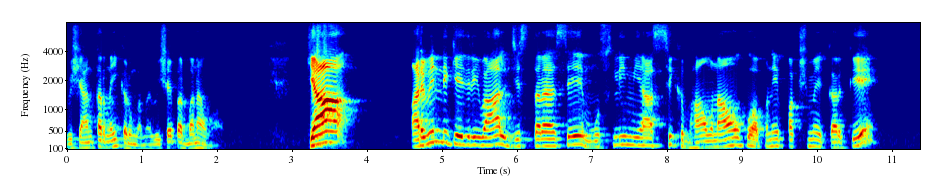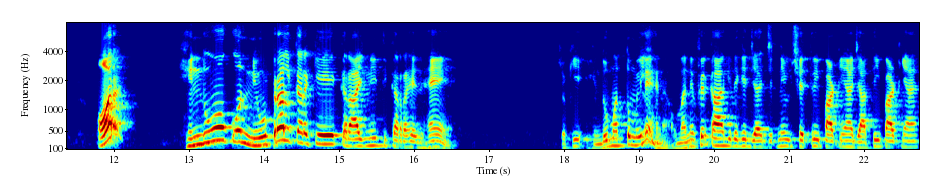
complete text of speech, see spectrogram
विषयांतर नहीं करूँगा मैं, विषय पर बना हुआ हूँ। क्या अरविंद केजरीवाल जिस तरह से मुस्लिम या सिख भावनाओं को अपने पक्ष में करके और हिंदुओं को न्यूट्रल करके एक राजनीति कर रहे हैं क्योंकि हिंदू मत तो मिले हैं ना। मैंने फिर कहा कि देखिए जितनी भी क्षेत्रीय पार्टियाँ जाति पार्टियाँ हैं,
